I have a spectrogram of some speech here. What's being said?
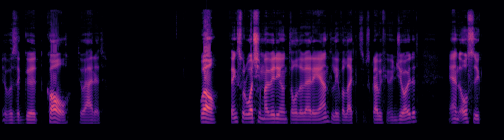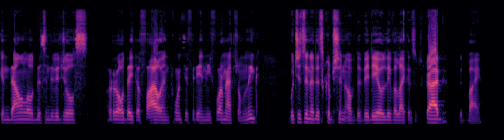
it was a good call to add it. Well, thanks for watching my video until the very end. Leave a like and subscribe if you enjoyed it. And also, you can download this individual's raw data file in 23andMe format from link, which is in the description of the video. Leave a like and subscribe. Goodbye.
